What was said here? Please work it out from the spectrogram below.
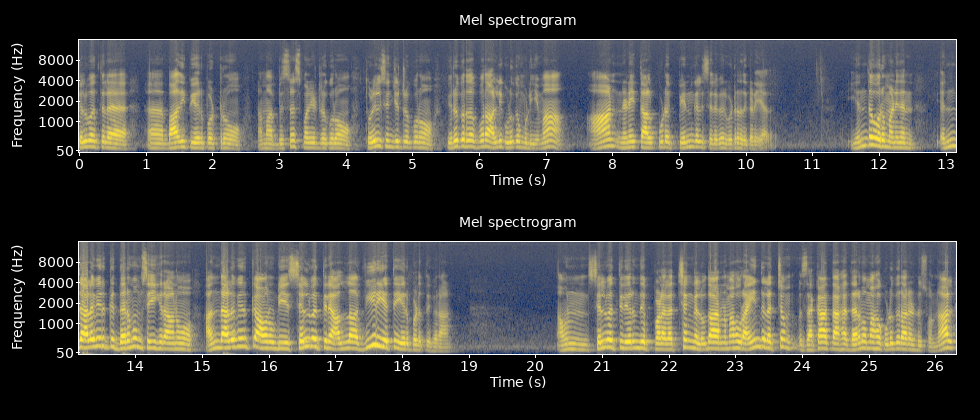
செல்வத்தில் பாதிப்பு ஏற்பட்டுரும். நம்ம பிஸ்னஸ் பண்ணிகிட்ருக்குறோம் தொழில் செஞ்சிட்ருக்குறோம் இருக்கிறத பூரா அள்ளி கொடுக்க முடியுமா? ஆண் நினைத்தால் கூட பெண்கள் சில பேர் விடுறது கிடையாது. எந்த ஒரு மனிதன் எந்த அளவிற்கு தர்மம் செய்கிறானோ அந்த அளவிற்கு அவனுடைய செல்வத்தில் அல்லாஹ் வீரியத்தை ஏற்படுத்துகிறான். அவன் செல்வத்திலிருந்து பல லட்சங்கள் உதாரணமாக ஒரு ஐந்து லட்சம் ஜக்காத்தாக தர்மமாக கொடுக்கிறார் என்று சொன்னால்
